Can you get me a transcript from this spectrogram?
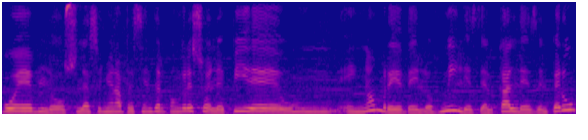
pueblos. La señora presidenta del Congreso le pide un, en nombre de los miles de alcaldes del Perú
